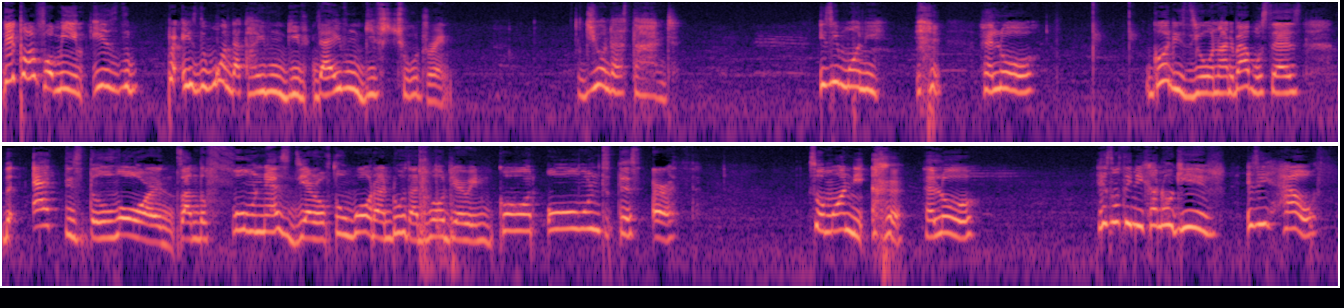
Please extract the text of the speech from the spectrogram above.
They come from him. Is the is the one that can even give that even gives children. Do you understand? Is it money? Hello. God is the owner. The Bible says the earth is the Lord's and the fullness thereof, the world and those that dwell therein. God owned this earth. So money, hello. There's nothing he cannot give. Is it health?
